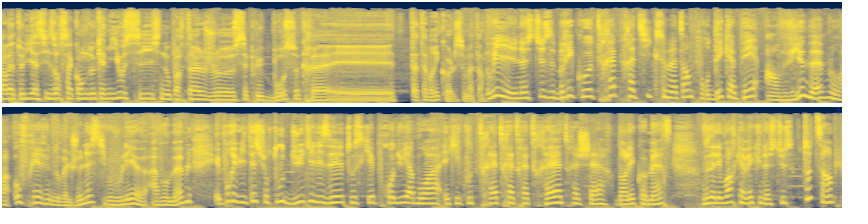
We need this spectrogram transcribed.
par l'atelier à 6h52, Camille aussi nous partage euh, ses plus beaux secrets et tata bricole ce matin. Oui, une astuce brico très pratique ce matin pour décaper un vieux meuble. On va offrir une nouvelle jeunesse si vous voulez euh, à vos meubles. Et pour éviter surtout d'utiliser tout ce qui est produit à bois et qui coûte très très très très très cher dans les commerces, vous allez voir qu'avec une astuce toute simple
